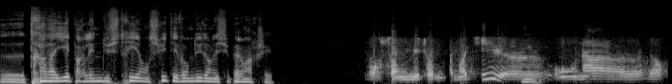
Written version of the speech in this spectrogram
euh, travaillés par l'industrie ensuite et vendus dans les supermarchés ça ne m'étonne pas moitié. Euh, Mm. On a euh, alors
